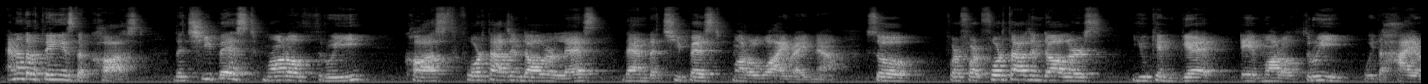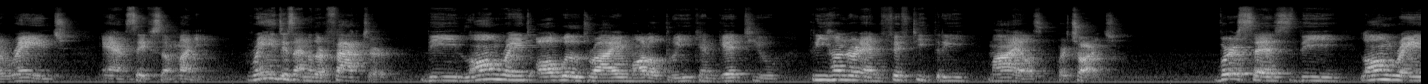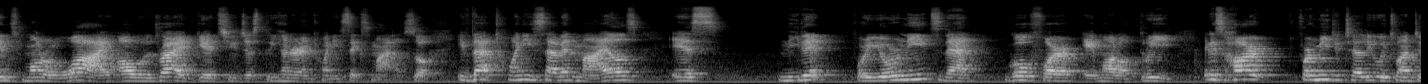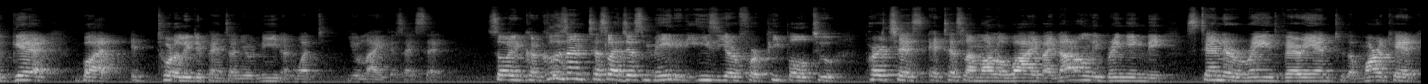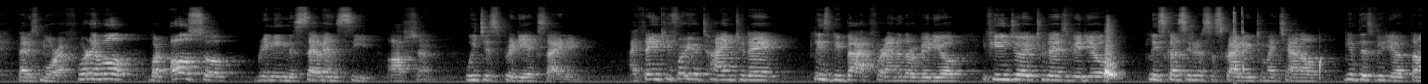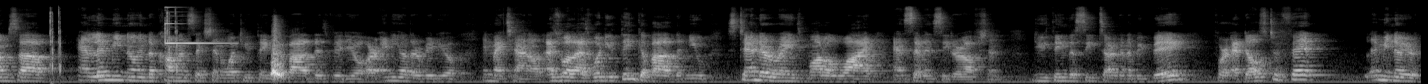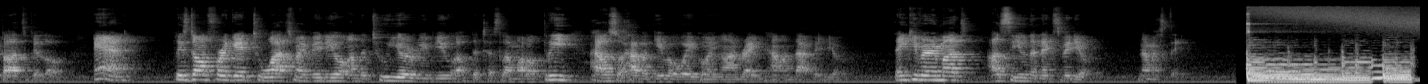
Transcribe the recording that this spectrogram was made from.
Another thing is the cost. The cheapest Model 3 costs $4,000 less than the cheapest Model Y right now. So for, for $4,000, you can get a Model 3 with a higher range and save some money. Range is another factor. The long range all-wheel drive Model 3 can get you 353 miles per charge versus the long range Model Y all-wheel drive gets you just 326 miles. So if that 27 miles is needed for your needs, then go for a Model 3. It is hard for me to tell you which one to get, but it totally depends on your need and what you like, as I said. So in conclusion, Tesla just made it easier for people to purchase a Tesla Model Y by not only bringing the standard range variant to the market that is more affordable, but also bringing the 7-seat option, which is pretty exciting. I thank you for your time today. Please be back for another video. If you enjoyed today's video, please consider subscribing to my channel, give this video a thumbs up, and let me know in the comment section what you think about this video or any other video in my channel, as well as what you think about the new standard range Model Y and 7-seater option. Do you think the seats are going to be big for adults to fit? Let me know your thoughts below. And please don't forget to watch my video on the two-year review of the Tesla Model 3. I also have a giveaway going on right now on that video. Thank you very much. I'll see you in the next video. Namaste.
